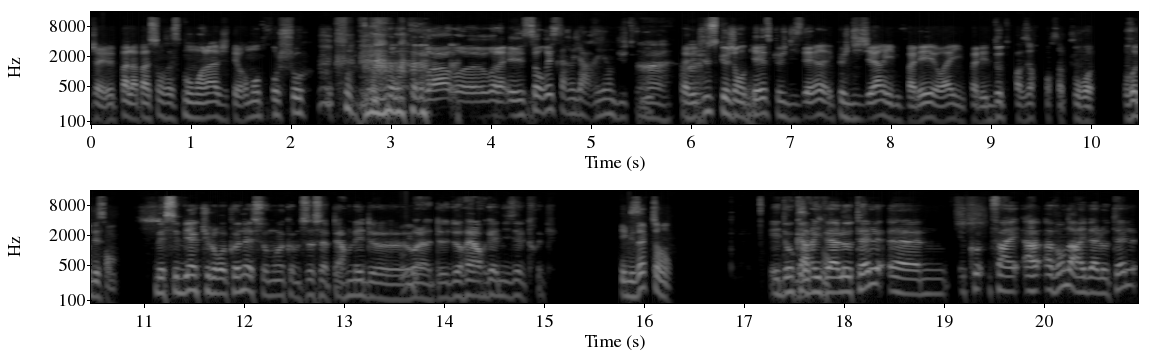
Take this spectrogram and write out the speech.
J'avais pas la patience à ce moment-là, j'étais vraiment trop chaud euh, voilà. Et ça aurait servi à rien du tout. Ouais, Il fallait ouais. juste que j'encaisse, que je disais, que je digère. Et il me fallait, ouais, il me fallait deux, trois heures pour ça, pour redescendre. Mais c'est bien que tu le reconnaisses, au moins comme ça, ça permet de, Oui, voilà, de, de réorganiser le truc. Exactement, Et donc, arrivé à l'hôtel, euh, avant d'arriver à l'hôtel,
